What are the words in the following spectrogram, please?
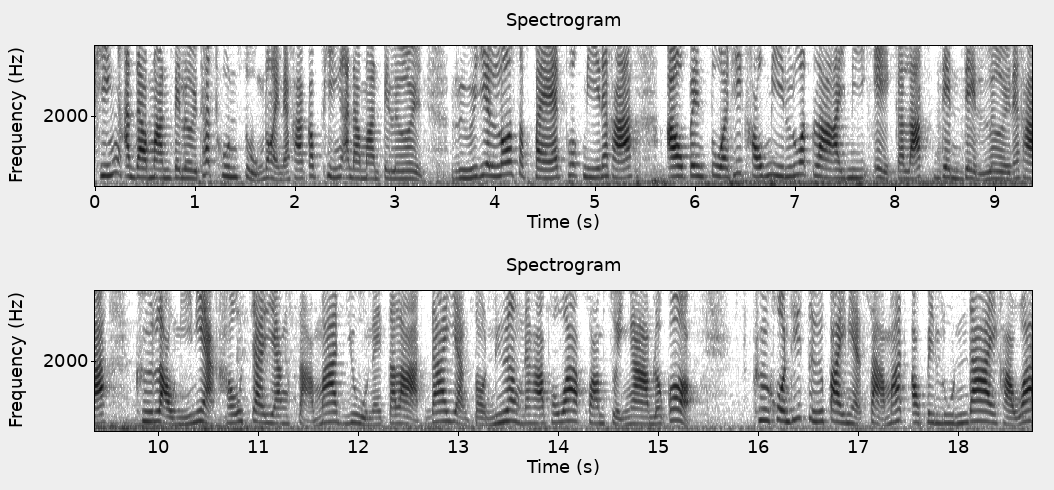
พิงค์อันดามันไปเลยถ้าทุนสูงหน่อยนะคะ ก็พิงค์อันดามันไปเลย หรือเยลโล่สเปซพวกนี้นะคะ เอาเป็นตัวที่เขามีลวดลายมีเอกลักษณ์เด่นๆเลยนะคะ คือเหล่านี้เนี่ยเขาจะยังสามารถอยู่ในตลาดได้อย่างต่อเนื่องนะคะ เพราะว่าความสวยงามแล้วก็ คือคนที่ซื้อไปเนี่ยสามารถเอาไปลุ้นได้ค่ะว่า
